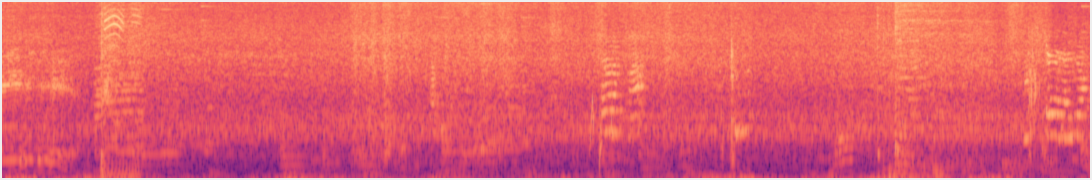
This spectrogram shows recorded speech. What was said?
ชอบไหมไม่ชอบแล้ววัน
